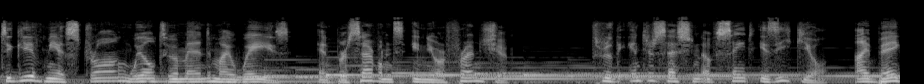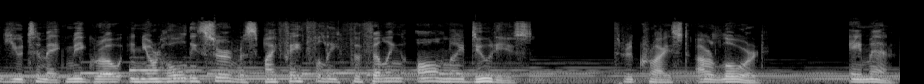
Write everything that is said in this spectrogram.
to give me a strong will to amend my ways, and perseverance in your friendship. Through the intercession of Saint Ezekiel, I beg you to make me grow in your holy service by faithfully fulfilling all my duties. Through Christ our Lord. Amen.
